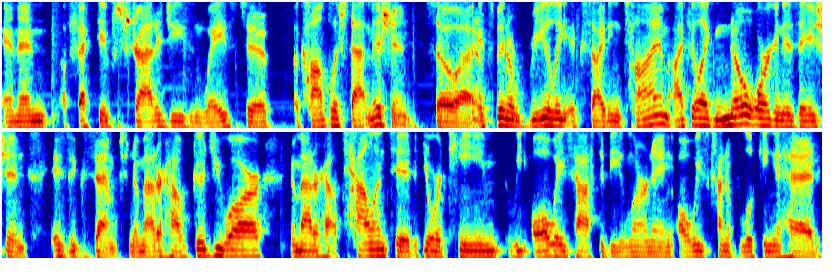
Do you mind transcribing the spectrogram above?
and then effective strategies and ways to accomplish that mission. So uh, Yeah. it's been a really exciting time. I feel like no organization is exempt, no matter how good you are, no matter how talented your team. We always have to be learning, always kind of looking ahead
